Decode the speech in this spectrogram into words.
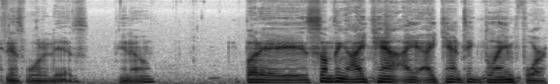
It is what it is, you know? But it's something I can't I, I can't take blame for.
